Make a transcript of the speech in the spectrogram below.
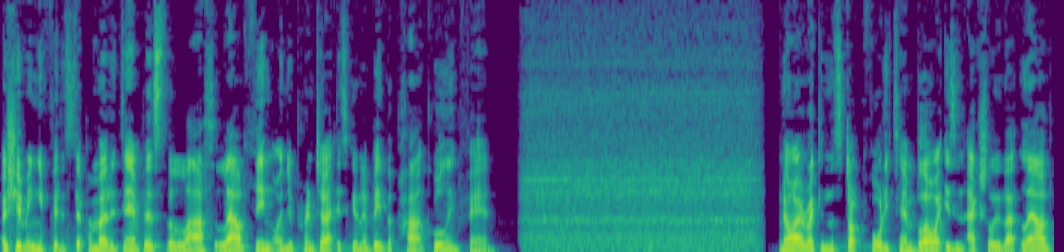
Assuming you fitted stepper motor dampers, the last loud thing on your printer is going to be the part cooling fan. Now I reckon the stock 4010 blower isn't actually that loud,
